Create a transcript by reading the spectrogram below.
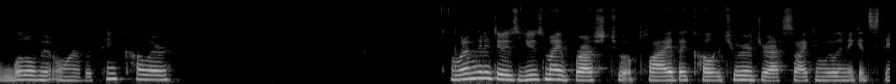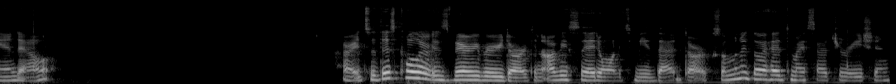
a little bit more of a pink color. And what I'm going to do is use my brush to apply the color to her dress so I can really make it stand out. Alright, so this color is very, very dark, and obviously I don't want it to be that dark. So I'm going to go ahead to my saturation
